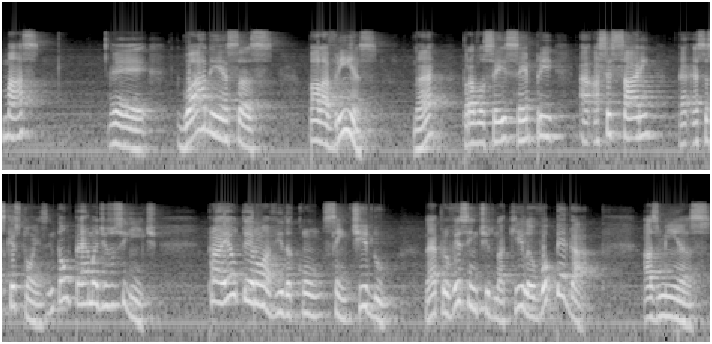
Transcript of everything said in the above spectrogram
mas é, guardem essas palavrinhas né, para vocês sempre acessarem é, essas questões. Então o PERMA diz o seguinte: para eu ter uma vida com sentido, né, para eu ver sentido naquilo, eu vou pegar as minhas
